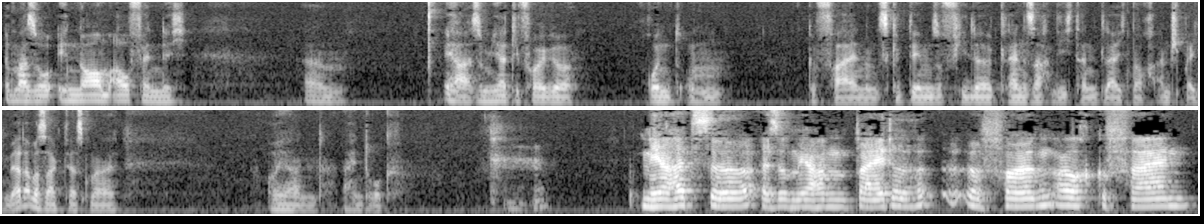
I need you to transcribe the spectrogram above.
immer so enorm aufwendig. Ähm, ja, also mir hat die Folge rundum gefallen und es gibt eben so viele kleine Sachen, die ich dann gleich noch ansprechen werde. Aber sagt erstmal euren Eindruck. Mhm. Mir hat's, äh, also mir haben beide äh, Folgen auch gefallen,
